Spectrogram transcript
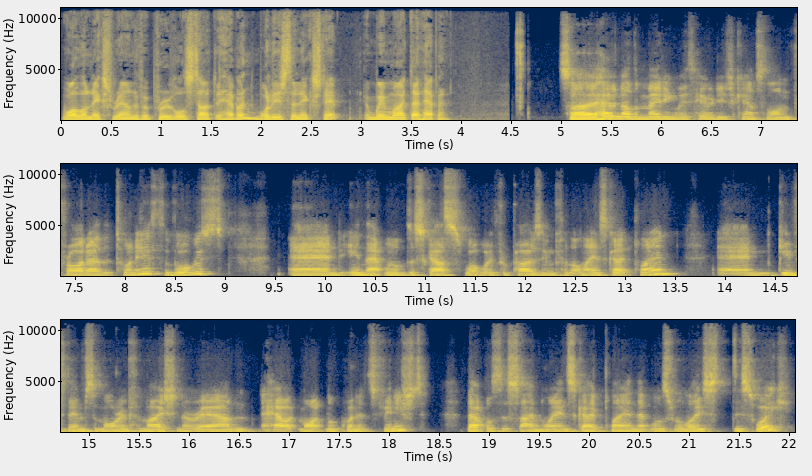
while the next round of approvals start to happen. What is the next step and when might that happen? So, I have another meeting with Heritage Council on Friday, the 20th of August, and in that, we'll discuss what we're proposing for the landscape plan and give them some more information around how it might look when it's finished. That was the same landscape plan that was released this week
